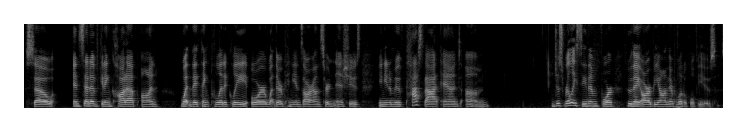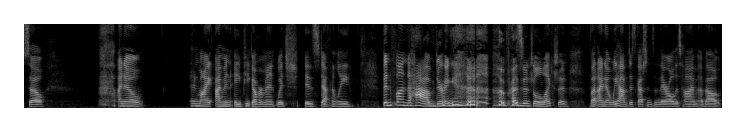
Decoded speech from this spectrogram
So instead of getting caught up on what they think politically or what their opinions are on certain issues. You need to move past that and um, just really see them for who they are beyond their political views. So I know in my I'm in AP government, which is definitely been fun to have during a presidential election. But I know we have discussions in there all the time about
